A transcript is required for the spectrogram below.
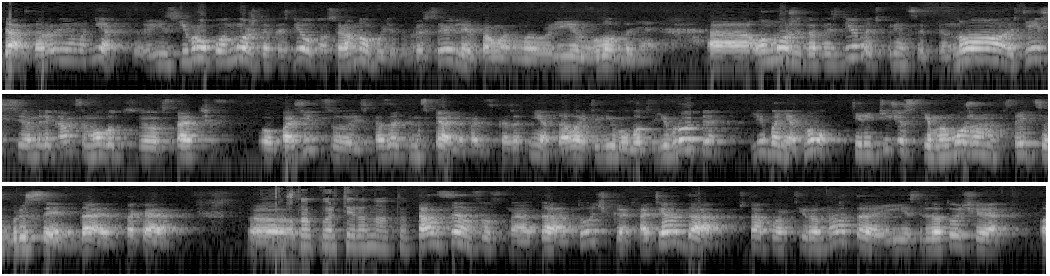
Да, здоровья ему нет. Из Европы он может это сделать, он все равно будет в Брюсселе, по-моему, и в Лондоне. А, он может это сделать, в принципе, но здесь американцы могут встать в позицию и сказать принципиальную позицию, сказать нет, давайте либо вот в Европе, либо нет. Ну, теоретически мы можем встретиться в Брюсселе, да, это такая э, Штаб-квартира НАТО. Консенсусная, да, точка. Хотя, да, штаб-квартира НАТО и средоточие э,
